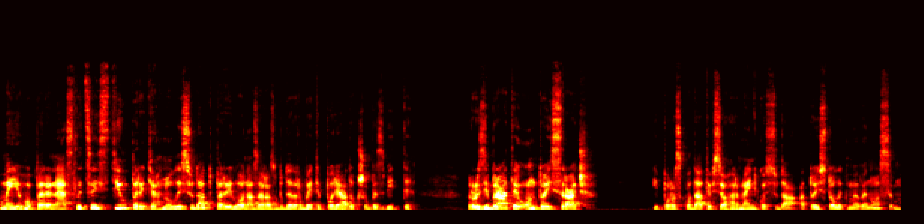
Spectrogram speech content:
Ми його перенесли, цей стіл, перетягнули сюди. Тепер Ілона зараз буде робити порядок, щоб звідти розібрати он той срач і порозкладати все гарненько сюди, а той столик ми виносимо.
